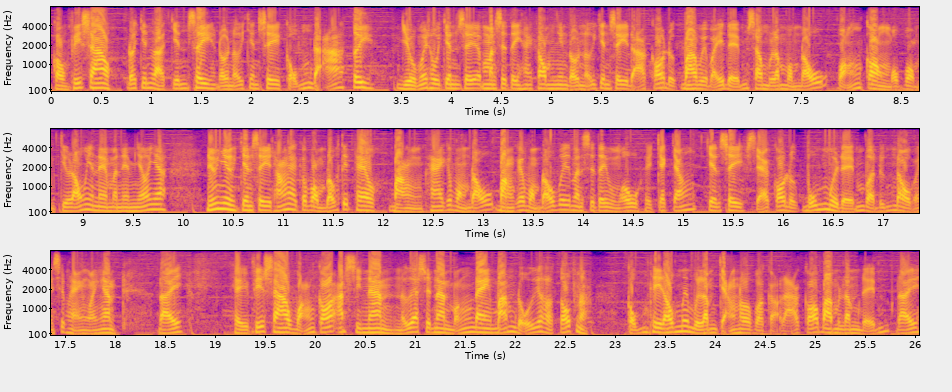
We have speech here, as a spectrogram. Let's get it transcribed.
Còn phía sau đó chính là Chelsea, đội nữ Chelsea cũng đã tuy dù mới thua Chelsea Man City hay không nhưng đội nữ Chelsea đã có được 37 điểm sau 15 vòng đấu, vẫn còn một vòng chưa đấu nha anh em anh em nhớ nhé. Nếu như Chelsea thắng hai cái vòng đấu tiếp theo bằng hai cái vòng đấu bằng cái vòng đấu với Man City MU thì chắc chắn Chelsea sẽ có được 40 điểm và đứng đầu bảng xếp hạng ngoại hạng Anh. Đấy thì phía sau vẫn có Arsenal nữ Arsenal vẫn đang bám đuổi rất là tốt nè. Cũng thi đấu mới 15 trận thôi và đã có 35 điểm. Đấy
